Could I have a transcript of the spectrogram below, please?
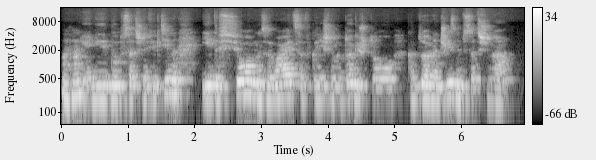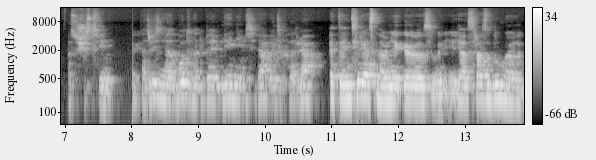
Uh-huh. и они будут достаточно эффективны. И это все называется в конечном итоге, что контроль над жизнью достаточно осуществим. Над жизнью работа над проявлением себя в этих ролях это интересно, мне, э, я сразу думаю,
